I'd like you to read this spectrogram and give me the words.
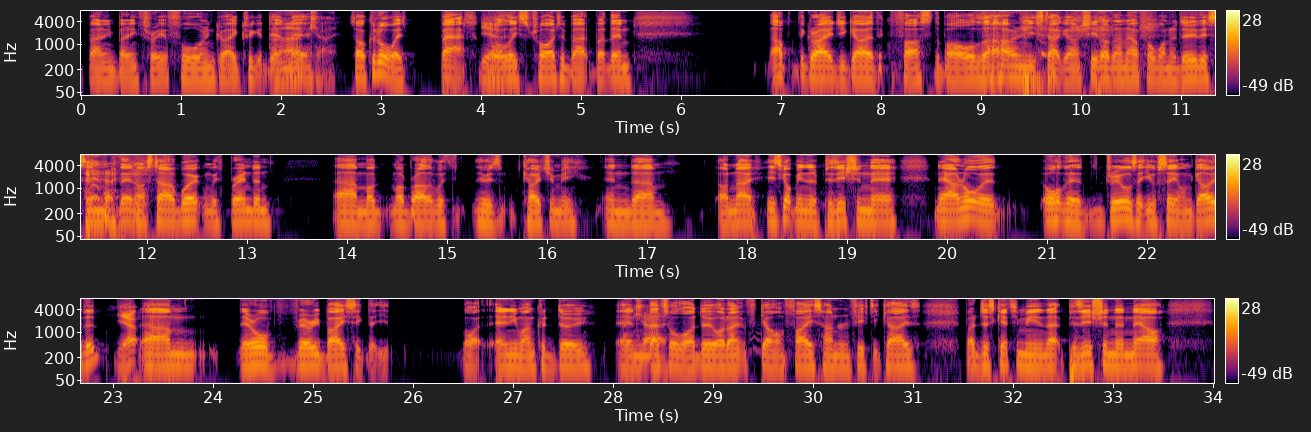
batting, batting three or four in grade cricket down there. Okay. So I could always bat, Yeah. or at least try to bat. But then up the grade you go, the faster the bowls are, and you start going, shit, I don't know if I want to do this. And then I started working with Brendan, um, my, my brother, with who's coaching me, and um, I know he's got me in a position there now, and all the all the drills that you'll see on Goated, Yep. um, they're all very basic that you, like anyone could do. And Okay. that's all I do. I don't go and face 150 k's, but it just gets me in that position. And now,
